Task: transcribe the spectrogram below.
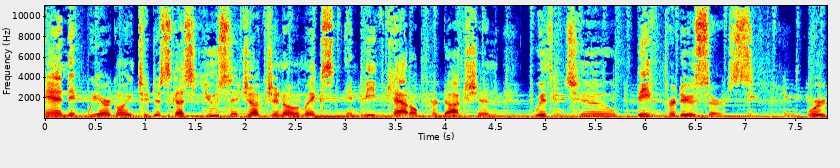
and we are going to discuss usage of genomics in beef cattle production with two beef producers. We're,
